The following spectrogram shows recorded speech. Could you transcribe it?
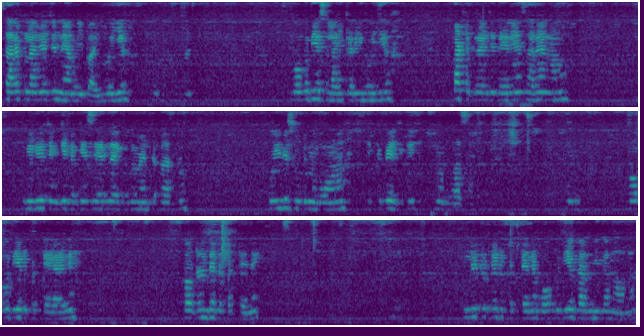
ਸਾਰੇ ਪਲਾਜੋ 'ਚ ਨਿਆਮੀ ਪਾਈ ਹੋਈ ਆ। ਬਹੁਤ ਵਧੀਆ ਸਿਲਾਈ ਕਰੀ ਹੋਈ ਆ। ਘੱਟ ਪ੍ਰਾਈਸ ਦੇ ਰਹੇ ਆ ਸਾਰਿਆਂ ਨੂੰ ਵੀਡੀਓ ਚੰਗੀ ਲੱਗੇ ਸ਼ੇਅਰ ਲਾਈਕ ਕਮੈਂਟ ਕਰ ਦਿਓ। ਕੋਈ ਵੀ ਸੂਟ ਮੰਗਵਾਉਣਾ, ਇੱਕ ਭੇਜ ਕੇ ਮੰਗਵਾ ਸਕਦੇ। ਬਹੁਤ ਵਧੀਆ ਦੁਪੱਟੇ ਆਏ ਨੇ। ਕਾਟਨ ਦੇ ਦੁਪੱਟੇ ਨੇ। ਖੁੱਲੇ ਟੁੱਟੇ ਦੁਪੱਟੇ ਨੇ, ਬਹੁਤ ਵਧੀਆ ਗਰਮੀ ਦਾ ਨਾਮ ਆ।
